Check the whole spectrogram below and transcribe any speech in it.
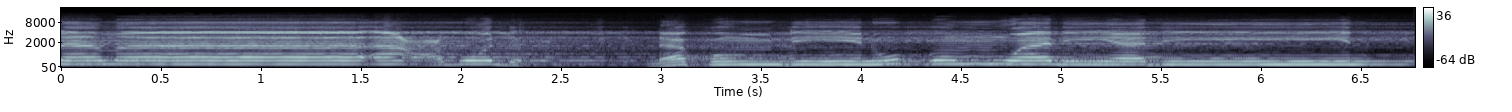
ما اعبد لكم دينكم ولي دين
